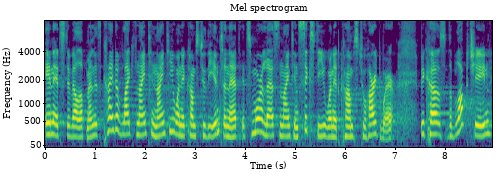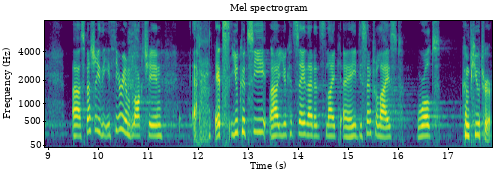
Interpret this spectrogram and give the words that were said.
in its development. It's kind of like 1990 when it comes to the internet. It's more or less 1960 when it comes to hardware. Because the blockchain, uh, especially the Ethereum blockchain, it's, you, could see, uh, you could say that it's like a decentralized world computer.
